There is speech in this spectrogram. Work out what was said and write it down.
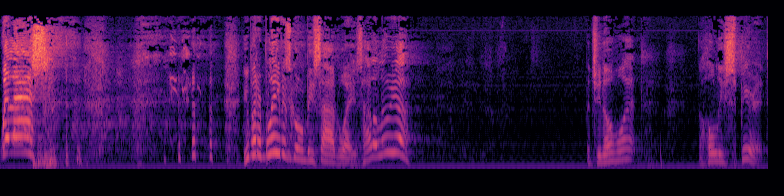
Willis! you better believe it's going to be sideways. Hallelujah. But you know what? The Holy Spirit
